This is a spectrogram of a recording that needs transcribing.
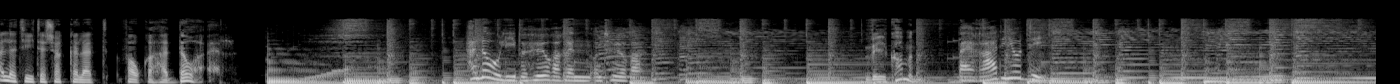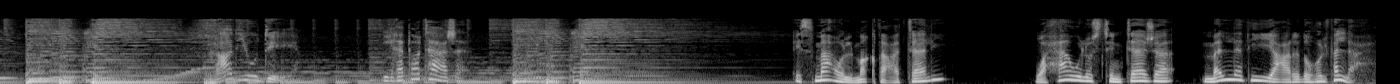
التي تشكلت فوقها الدوائر. Hallo, liebe Hörerinnen und Hörer. Willkommen bei Radio D. Radio D. Die Reportage. اسمعوا المقطع التالي وحاولوا استنتاج ما الذي يعرضه الفلاح.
